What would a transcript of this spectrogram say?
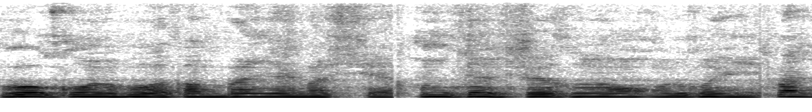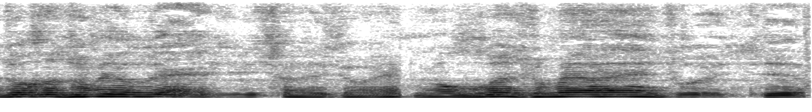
膀胱の方がパンパンになりまして、運転手役の男に、まあ、どうか止めてくれって言ったんですよね。今ここに止められんとか言って、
